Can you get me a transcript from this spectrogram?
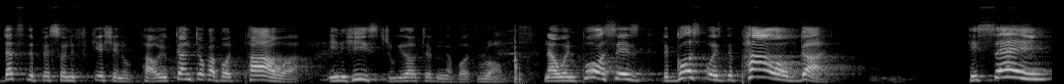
that's the personification of power. You can't talk about power in history without talking about Rome. Now, when Paul says the gospel is the power of God, he's saying,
